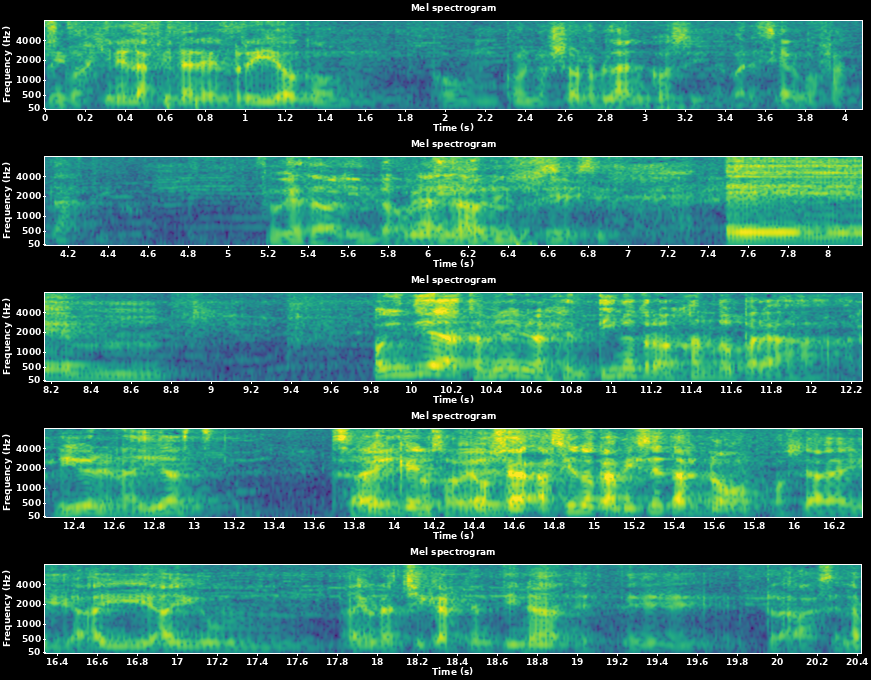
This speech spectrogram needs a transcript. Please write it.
me imaginé la final en Río con, con- con los shorts blancos y me parecía algo fantástico. Hubiera estado lindo. Hubiera Ahí estado lindo, sí. sí, sí. Eh, hoy en día también hay un argentino trabajando para River en Adidas. ¿Sabés? ¿Sabés qué? ¿No sabés? O sea, haciendo camisetas no. O sea, hay, hay, hay un, hay una chica argentina este, tras- en, la,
